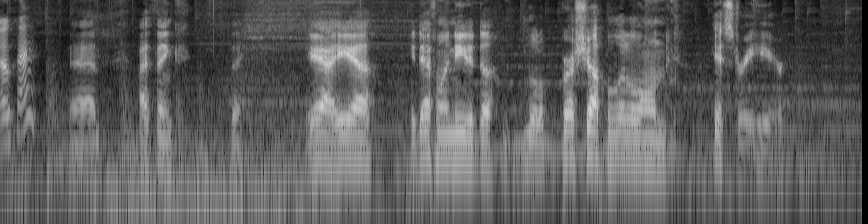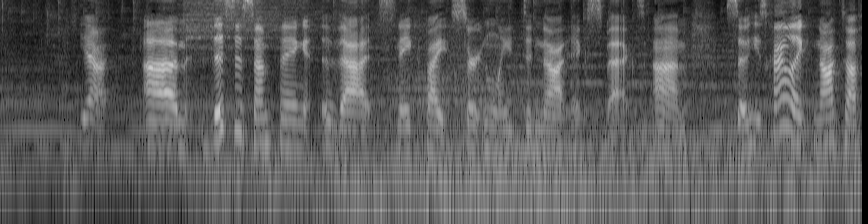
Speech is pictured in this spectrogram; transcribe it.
Okay. And I think, the, yeah, he uh, he definitely needed to little brush up a little on history here. Yeah. Um, this is something that Snakebite certainly did not expect. Um, so he's kind of like knocked off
